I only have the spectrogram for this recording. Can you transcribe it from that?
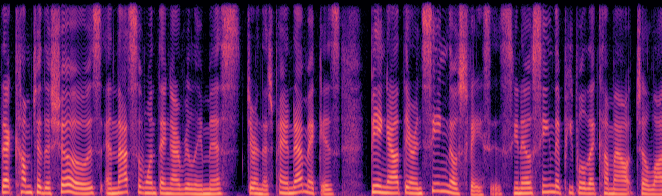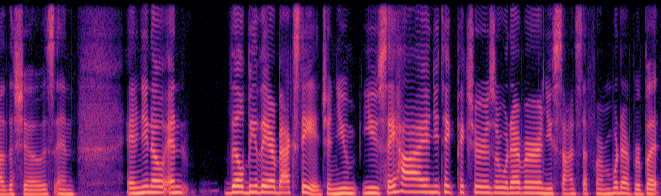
that come to the shows and that's the one thing I really miss during this pandemic is being out there and seeing those faces, you know, seeing the people that come out to a lot of the shows and and you know, and they'll be there backstage and you you say hi and you take pictures or whatever and you sign stuff for them whatever. But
